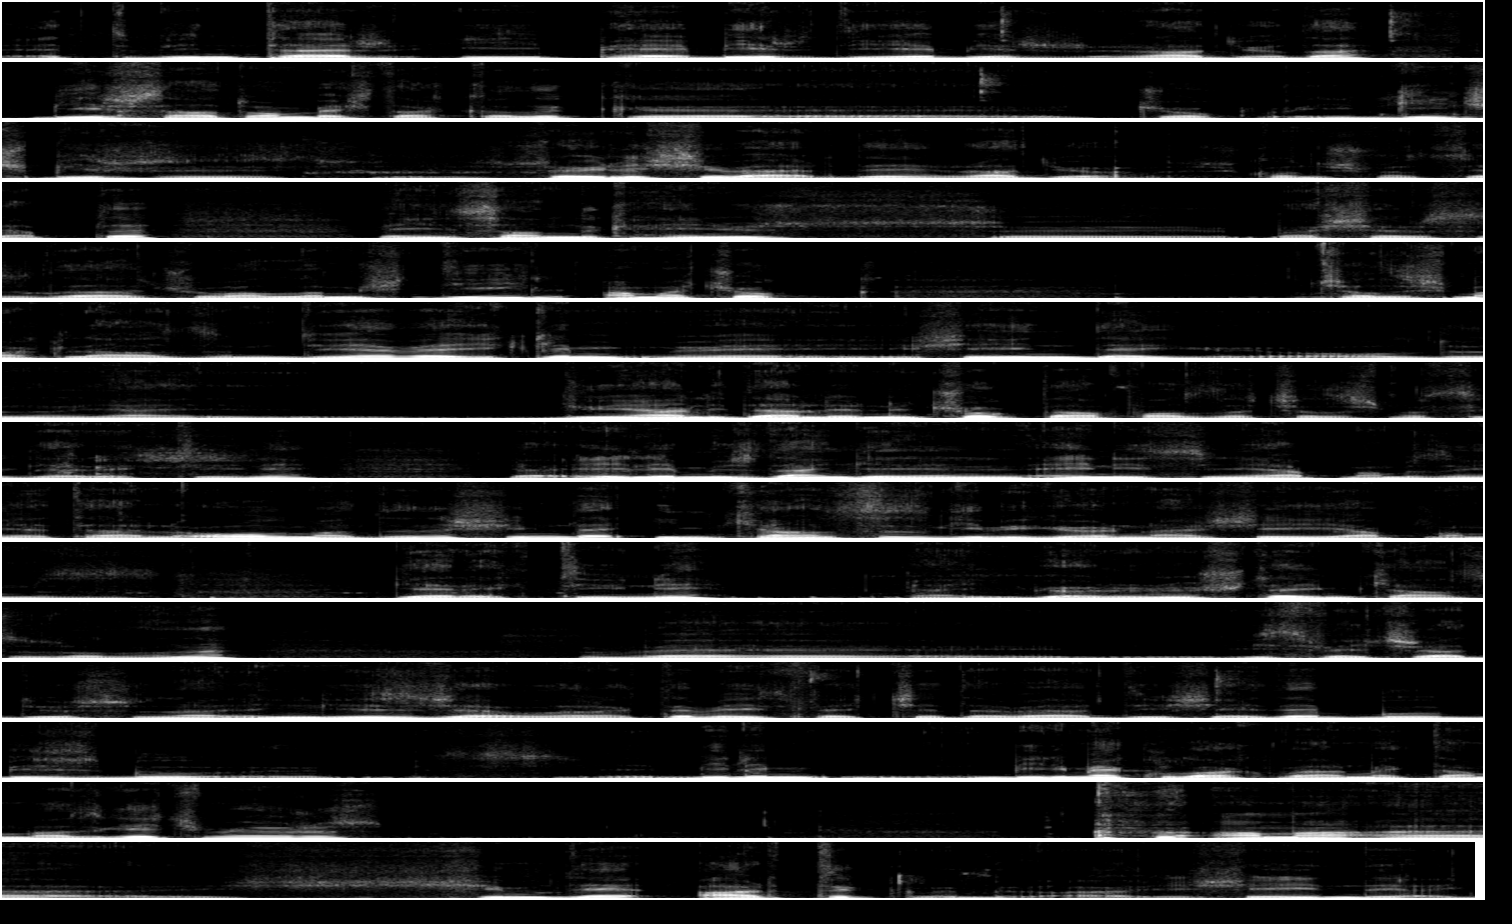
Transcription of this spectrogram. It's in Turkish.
et Winter IP1 diye bir radyoda 1 saat 15 dakikalık e, çok ilginç bir e, söyleşi verdi. Radyo konuşması yaptı. Ve insanlık henüz e, başarısızlığa çuvallamış değil ama çok çalışmak lazım diye ve iklim e, şeyinde olduğunu yani dünya liderlerinin çok daha fazla çalışması gerektiğini ya elimizden gelenin en iyisini yapmamızın yeterli olmadığını şimdi imkansız gibi görünen şeyi yapmamız gerektiğini yani görünüşte imkansız olanı ve e, İsveç Radyosu'na İngilizce olarak da ve İsveççe'de verdiği şeyde bu biz bu e, bilim bilime kulak vermekten vazgeçmiyoruz. Ama e, şimdi artık e, şeyin de,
